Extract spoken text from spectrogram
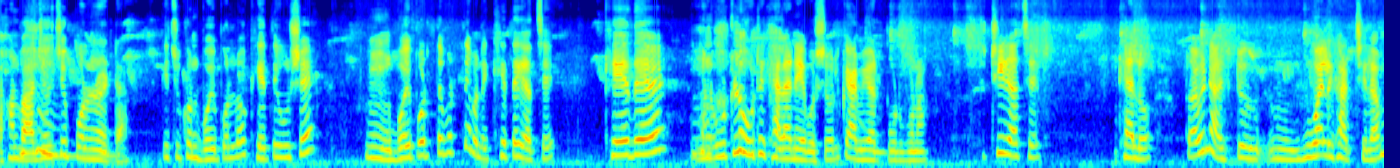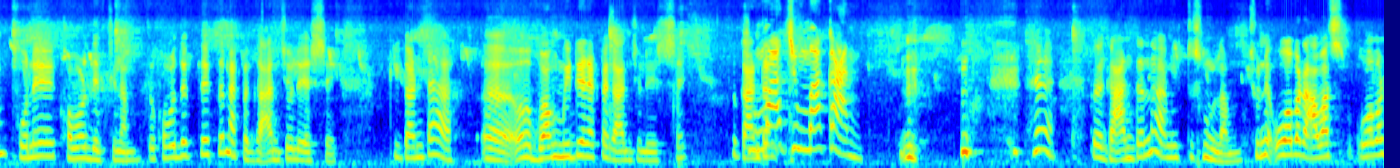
এখন বাজে হচ্ছে পনেরোটা। কিছুক্ষণ বই পড়ল খেতে উঠে বই পড়তে পড়তে মানে খেতে গেছে। খেয়ে দিয়ে মানে উঠল উঠে খেলা নিয়ে বসে বলে কি আমি আর পড়ব না। তো ঠিক আছে খেলো। তো আমি না একটু মোবাইল ঘাটছিলাম ফোনে খবর দেখছিলাম। তো খবর দেখতে দেখতে না একটা গান চলে এসছে। কি গানটা? ও বং মিডিয়ার একটা গান চলে এসছে। তো গানটা কান। হ্যাঁ তো গানটা না আমি একটু শুনলাম। শুনে ও আবার আওয়াজ ও আবার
